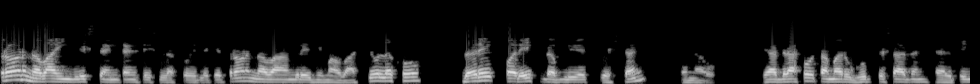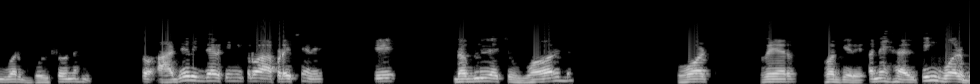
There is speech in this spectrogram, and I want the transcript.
ત્રણ નવા ઇંગ્લિશ સેન્ટેન્સીસ લખો. એટલે કે ત્રણ નવા અંગ્રેજીમાં વાક્યો લખો. દરેક પર એક ડબ્લ્યુએચ ક્વેશ્ચન બનાવો. યાદ રાખો, તમારું ગુપ્ત સાધન હેલ્પિંગ વર્ક ભૂલશો નહીં. તો આજે વિદ્યાર્થી મિત્રો આપણે છે ને, એ ડબલ્યુએચ વર્ડ વોટ વેર વગેરે. અને helping verb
